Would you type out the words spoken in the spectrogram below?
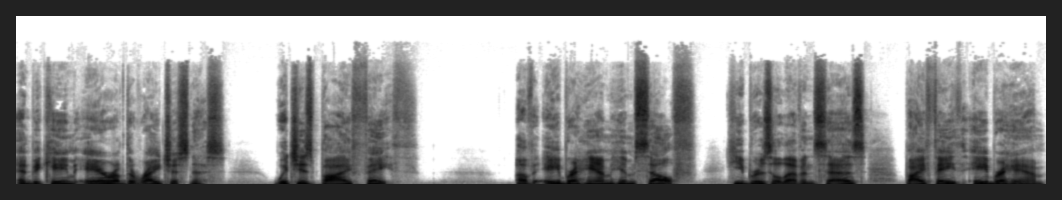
and became heir of the righteousness, which is by faith. Of Abraham himself, Hebrews 11 says, By faith, Abraham,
